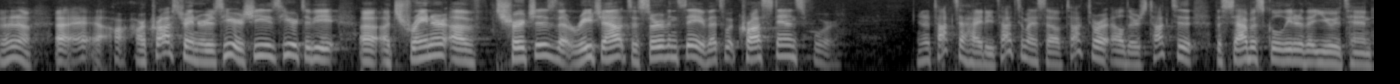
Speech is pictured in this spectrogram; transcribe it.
no, no. Uh, uh our cross trainer is here. She is here to be a, a, trainer of churches that reach out to serve and save. That's what cross stands for. You know, talk to Heidi, talk to myself, talk to our elders, talk to the Sabbath school leader that you attend,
